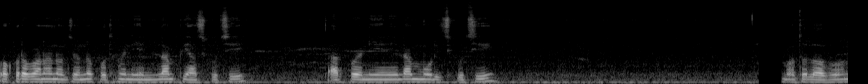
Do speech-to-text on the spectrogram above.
পকোড়া বানানোর জন্য প্রথমে নিয়ে নিলাম পেঁয়াজ কুচি, তারপরে নিয়ে নিলাম মরিচ কুচি মতো লবণ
